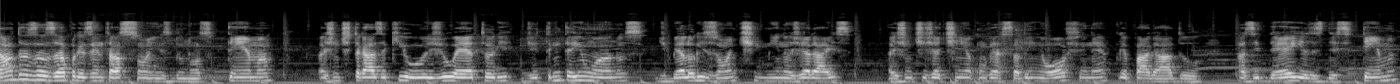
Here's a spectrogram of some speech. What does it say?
Dadas as apresentações do nosso tema, a gente traz aqui hoje o Ettore, de 31 anos, de Belo Horizonte, Minas Gerais. A gente já tinha conversado em off, né, preparado as ideias desse tema,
